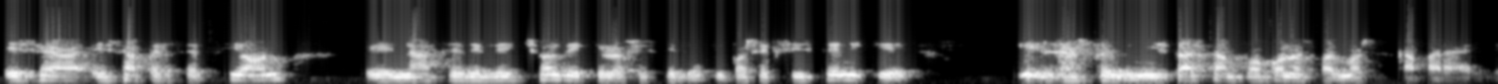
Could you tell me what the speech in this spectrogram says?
esa, esa percepción eh, nace del hecho de que los estereotipos existen y que las feministas tampoco nos podemos escapar a ellos.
